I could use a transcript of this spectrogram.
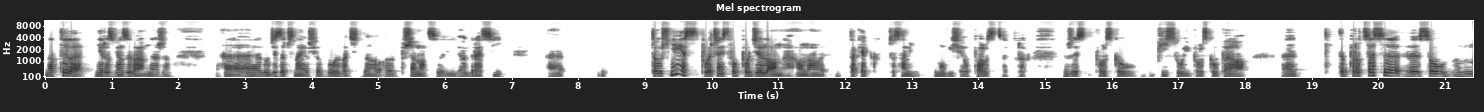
na tyle nierozwiązywalne, że ludzie zaczynają się odwoływać do przemocy i agresji. To już nie jest społeczeństwo podzielone. Ono, tak jak czasami mówi się o Polsce, która że jest Polską PiSu i Polską PO. E, te procesy e, są mm,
